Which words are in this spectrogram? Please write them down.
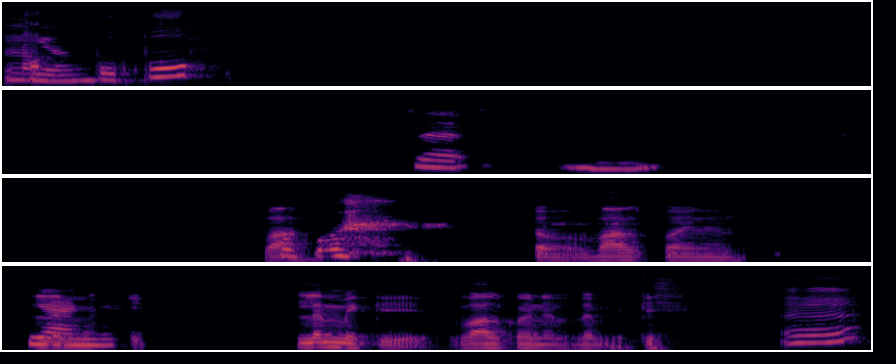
no, Joo. pupu. Se mm, va, pupu. joo, valkoinen Jännis. lemmikki. Lemmikki, valkoinen lemmikki. Mm.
